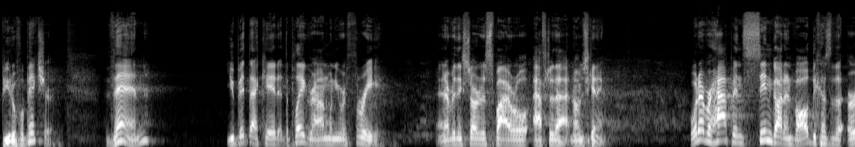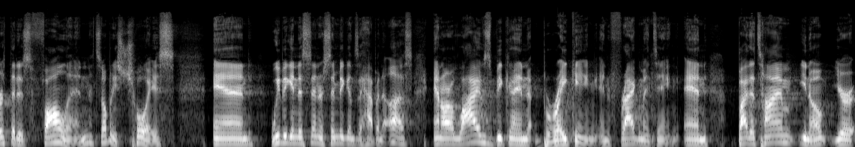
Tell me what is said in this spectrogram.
beautiful picture. Then you bit that kid at the playground when you were three, and everything started to spiral after that. No, I'm just kidding. Whatever happened, sin got involved because of the earth that is fallen. It's nobody's choice. And we begin to sin, or sin begins to happen to us, and our lives begin breaking and fragmenting. And by the time you know you're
